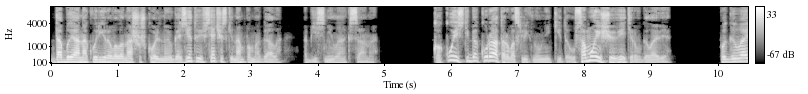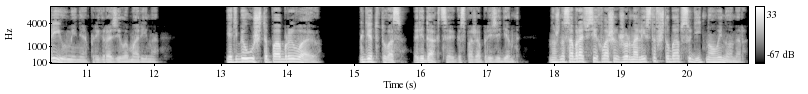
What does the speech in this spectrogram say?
дабы она курировала нашу школьную газету и всячески нам помогала, — объяснила Оксана. «Какой из тебя куратор?» — воскликнул Никита. «У самой еще ветер в голове». «Поговори у меня», — пригрозила Марина. «Я тебе уши-то пообрываю. Где тут у вас редакция, госпожа президент? Нужно собрать всех ваших журналистов, чтобы обсудить новый номер».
